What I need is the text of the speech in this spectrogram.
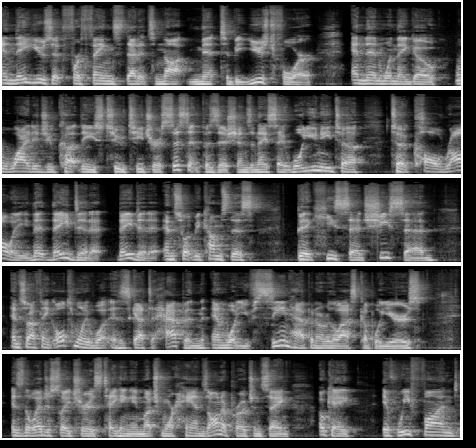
and they use it for things that it's not meant to be used for. And then when they go, well, why did you cut these two teacher assistant positions? And they say, well, you need to to call Raleigh that they did it. They did it. And so it becomes this big he said, she said. And so I think ultimately what has got to happen and what you've seen happen over the last couple years is the legislature is taking a much more hands-on approach and saying, okay, if we fund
